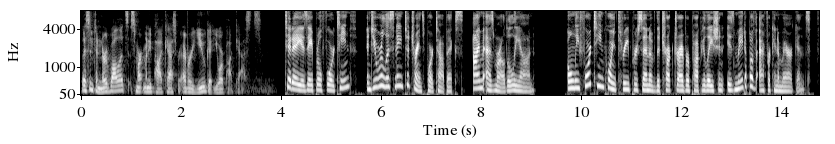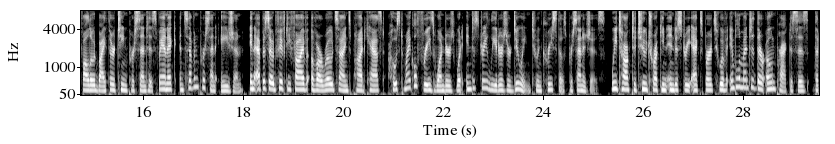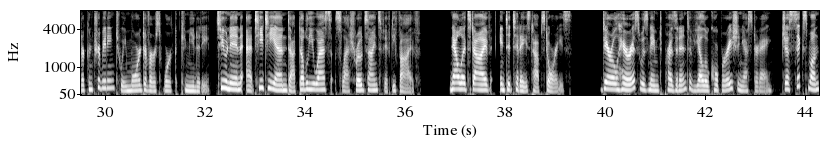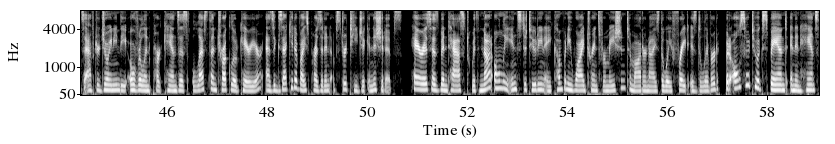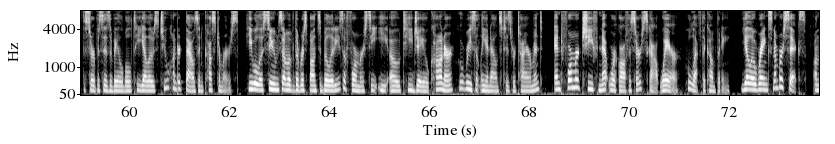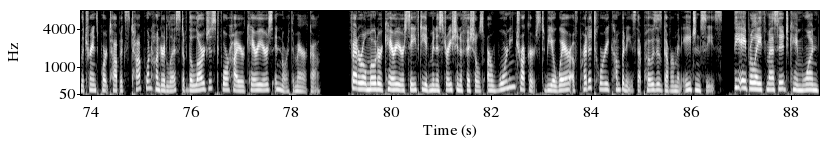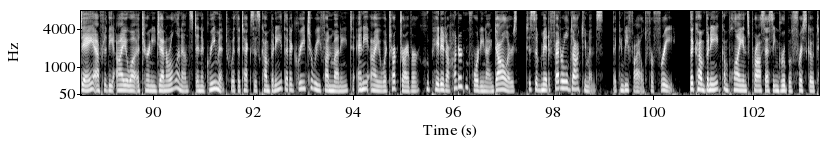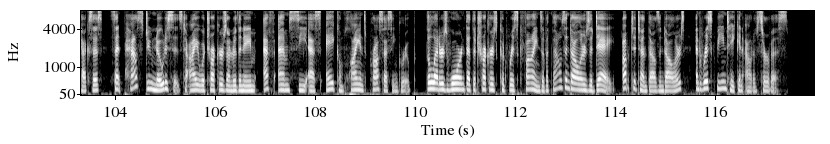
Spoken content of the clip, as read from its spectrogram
Listen to NerdWallet's Smart Money Podcast wherever you get your podcasts. Today is April 14th, and you are listening to Transport Topics. I'm Esmeralda Leon. Only 14.3% of the truck driver population is made up of African Americans, followed by 13% Hispanic and 7% Asian. In episode 55 of our Road Signs podcast, host Michael Freeze wonders what industry leaders are doing to increase those percentages. We talked to two trucking industry experts who have implemented their own practices that are contributing to a more diverse work community. Tune in at ttn.ws slash roadsigns55. Now let's dive into today's top stories. Darrel Harris was named president of Yellow Corporation yesterday, just six months after joining the Overland Park, Kansas less than truckload carrier as executive vice president of strategic initiatives. Harris has been tasked with not only instituting a company wide transformation to modernize the way freight is delivered, but also to expand and enhance the services available to Yellow's 200,000 customers. He will assume some of the responsibilities of former CEO TJ O'Connor, who recently announced his retirement, and former Chief Network Officer Scott Ware, who left the company. Yellow ranks number six on the Transport Topics Top 100 list of the largest for hire carriers in North America. Federal Motor Carrier Safety Administration officials are warning truckers to be aware of predatory companies that pose as government agencies. The April 8th message came one day after the Iowa Attorney General announced an agreement with a Texas company that agreed to refund money to any Iowa truck driver who paid it $149 to submit federal documents that can be filed for free. The company, Compliance Processing Group of Frisco, Texas, sent past due notices to Iowa truckers under the name FMCSA Compliance Processing Group. The letters warned that the truckers could risk fines of $1,000 a day, up to $10,000, and risk being taken out of service.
